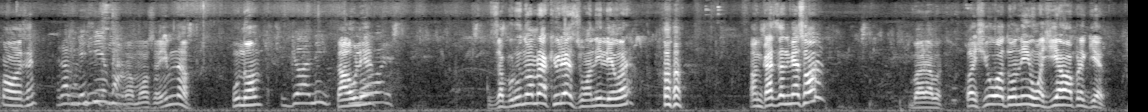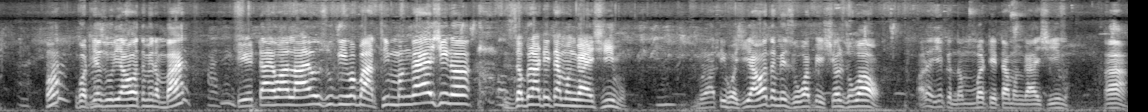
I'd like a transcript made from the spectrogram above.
કોણ છે. રમો છો એમ ને? હું નામ? જોની. કાઉલે? જબરું નામ રાખ્યું લે જોની લેવર. અંગાત જન્મ્યા છો? બરાબર. કશું વધો નહીં હોજી આવો આપણે ઘેર. હો ગોઠિયા જોડી આવો તમે રંબા ટેટા એવા લાયો છું કે એવા બહારથી મંગાયા છે ને જબરા ટેટા મંગાયા છે રાતી હોશી આવો તમે જોવા સ્પેશિયલ જોવા આવો. અરે એક નંબર ટેટા મંગાયા છે હા.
